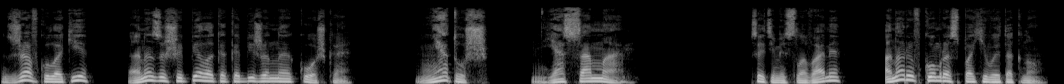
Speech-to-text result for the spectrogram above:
Сжав кулаки, она зашипела, как обиженная кошка. «Нет уж, я сама». С этими словами она рывком распахивает окно.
